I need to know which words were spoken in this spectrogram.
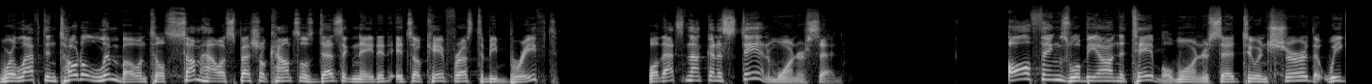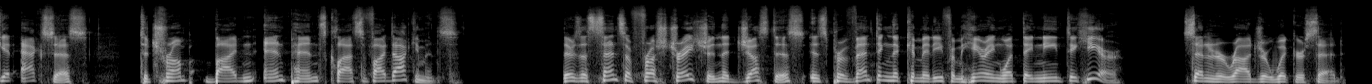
We're left in total limbo until somehow a special counsel is designated. It's okay for us to be briefed. Well, that's not going to stand, Warner said. All things will be on the table, Warner said, to ensure that we get access to Trump, Biden, and Pence classified documents. There's a sense of frustration that justice is preventing the committee from hearing what they need to hear, Senator Roger Wicker said.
